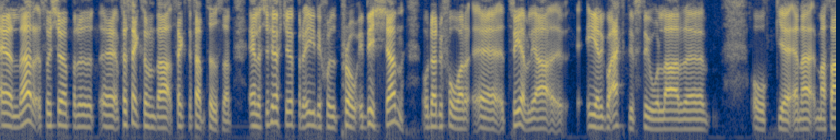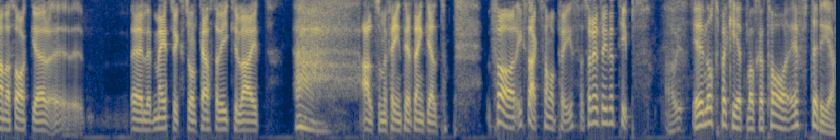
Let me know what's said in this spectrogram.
Eller så köper du eh, för 665 000. Eller så köper, köper du ID7 Pro Edition. Och där du får eh, trevliga eh, Ergo Active-stolar. Eh, och eh, en massa andra saker. Eh, eller Matrix-strålkastare, EQ-light. Allt som är fint helt enkelt. För exakt samma pris. Så det är ett litet tips. Ja, visst. Är det något paket man ska ta efter det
